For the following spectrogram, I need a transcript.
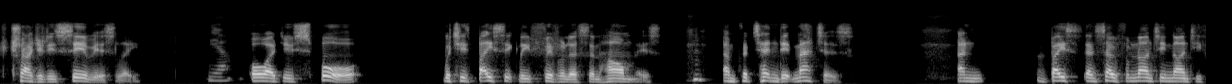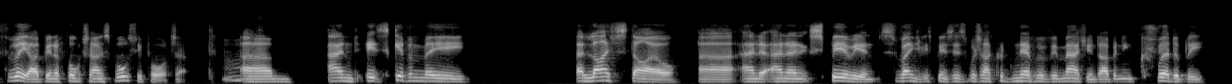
tragedies seriously. Yeah. Or I do sport, which is basically frivolous and harmless, and pretend it matters. And base and so from 1993, I've been a full-time sports reporter, mm. um, and it's given me a lifestyle uh, and and an experience range of experiences which I could never have imagined. I've been incredibly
